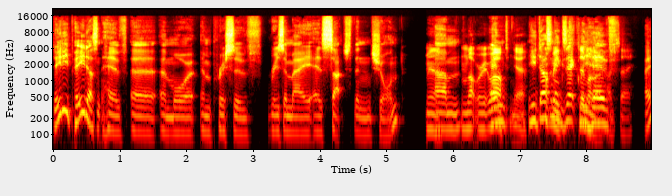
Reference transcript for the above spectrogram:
DDP doesn't have a, a more impressive resume as such than Sean. Yeah. Um, not really. Well, yeah. he doesn't Probably exactly similar, have. Eh?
